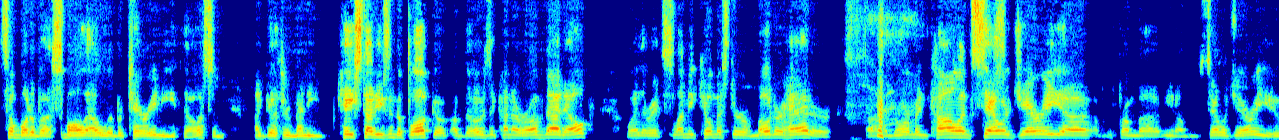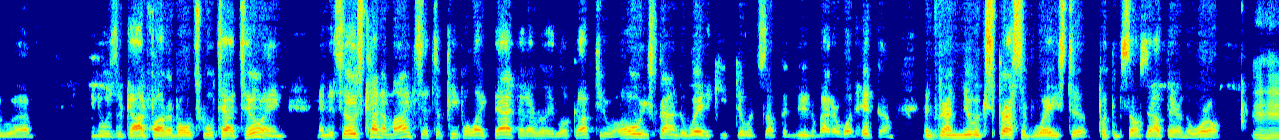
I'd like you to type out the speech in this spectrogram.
somewhat of a small L libertarian ethos and I go through many case studies in the book of, of those that kind of are of that ilk, whether it's Lemmy Kilmister of Motorhead or uh, Norman Collins, Sailor Jerry uh, from uh, you know Sailor Jerry, who uh, you know was the godfather of old school tattooing. And it's those kind of mindsets of people like that that I really look up to. Always found a way to keep doing something new, no matter what hit them, and found new expressive ways to put themselves out there in the world. Mm-hmm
